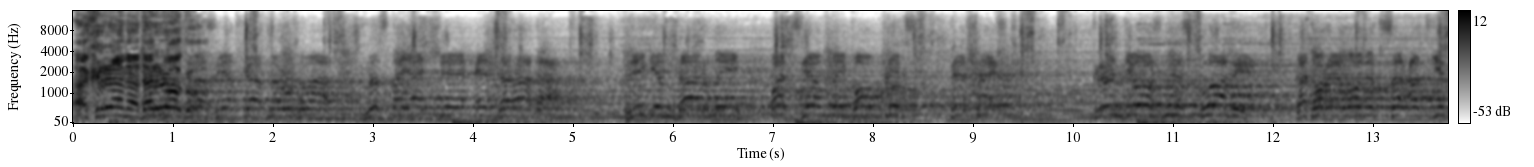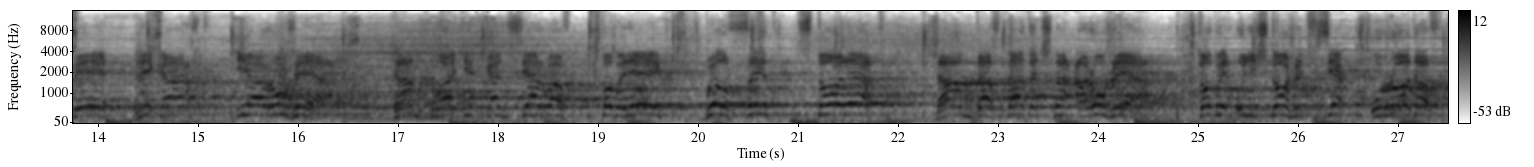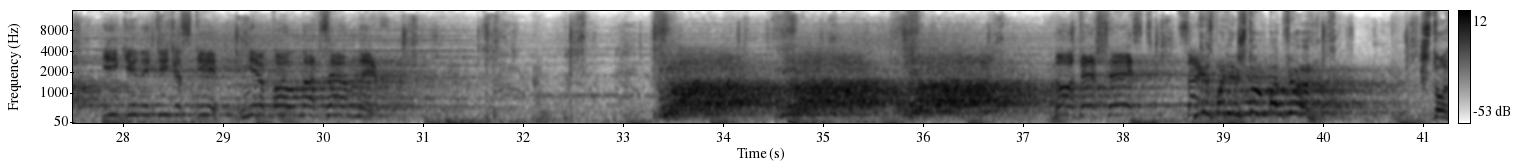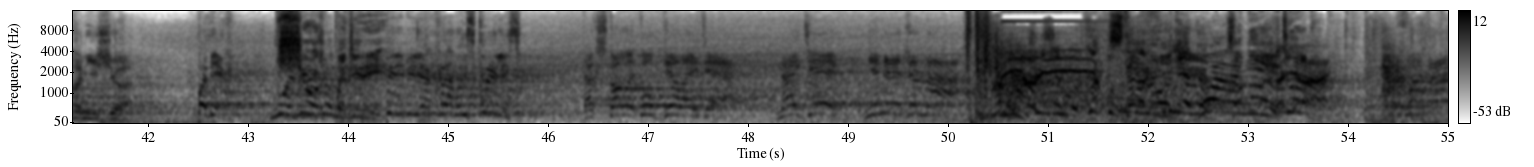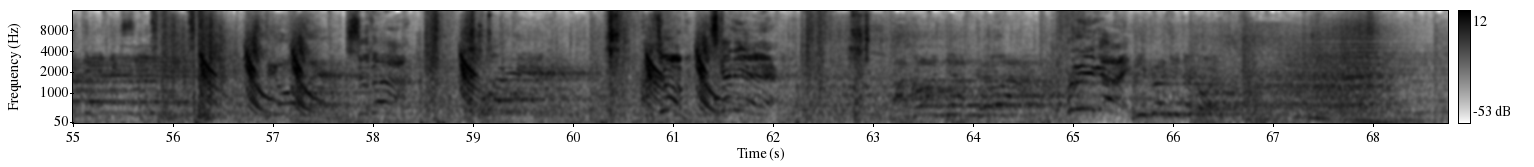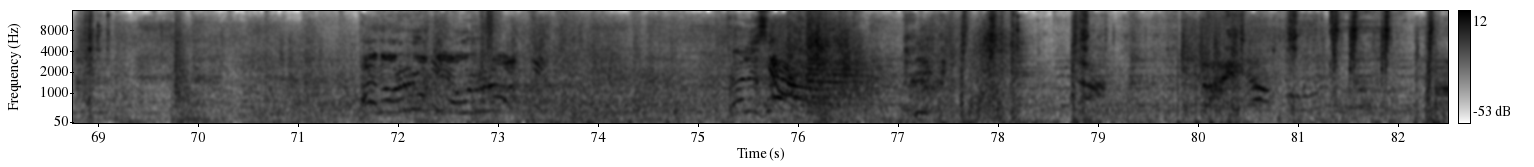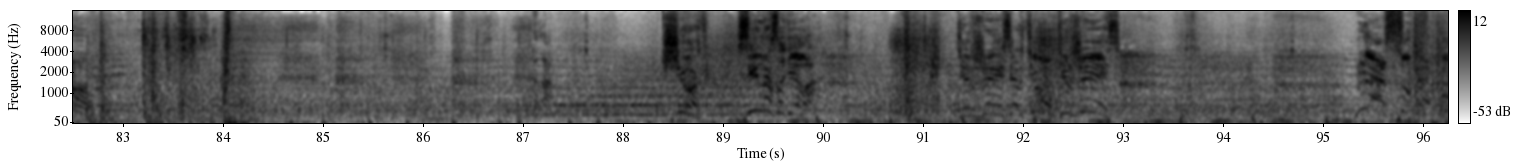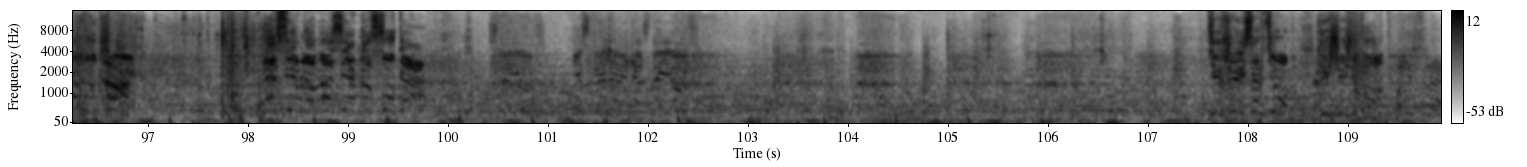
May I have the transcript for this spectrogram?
Охрана, дорогу! Разведка обнаружила настоящее Эльдорадо. Легендарный подземный комплекс Д-6. Грандиозные склады, которые ломятся от еды, лекарств и оружия. Там хватит консервов, чтобы рейх был сыт сто лет. Там достаточно оружия, чтобы уничтожить всех уродов и генетически неполноценных. Но Д-6 за... Господин штурмбанфюрер! Что там еще? Побег! Двое Черт подери! перебили охрану и скрылись! Так что вы тут делаете? Найти немедленно! С дороги! Хватайте Черт! Сильно задело? Держись, Артем, держись! На, сука, получи! На землю, на землю, сука! Не стреляй, я сдаюсь! Держись, Артем! Еще щиток! Быстро!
